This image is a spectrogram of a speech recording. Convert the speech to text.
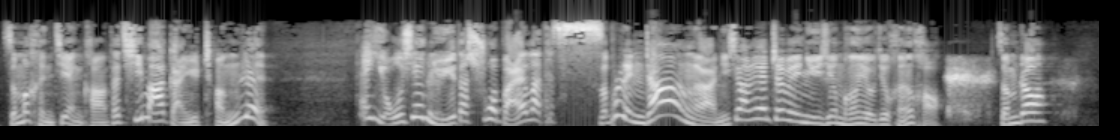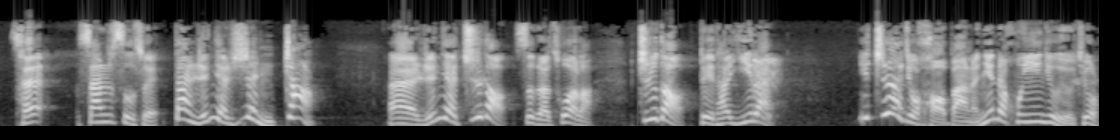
怎么很健康？她起码敢于承认。哎，有些女的说白了，她死不认账啊！你像人家这位女性朋友就很好，怎么着？才三十四岁，但人家认账，哎，人家知道自个儿错了。知道对他依赖，你这就好办了，您这婚姻就有救，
